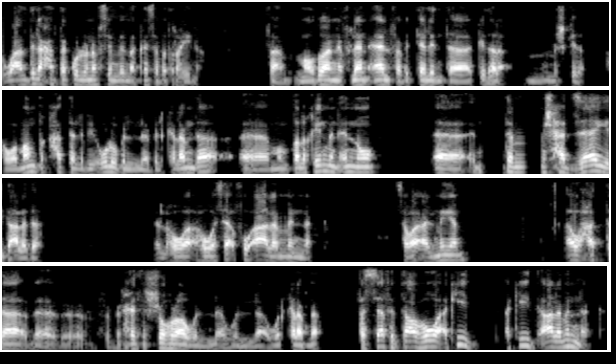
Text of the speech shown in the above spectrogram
وعندنا حتى كل نفس بما كسبت رهينة. فموضوع إن فلان قال فبالتالي أنت كده لأ مش كده. هو منطق حتى اللي بيقولوا بال... بالكلام ده آه منطلقين من إنه آه أنت مش هتزايد على ده. اللي هو هو سقفه أعلى منك سواء علميا أو حتى. من حيث الشهرة وال... وال... والكلام ده. فالسقف بتاعه هو أكيد أكيد أعلى منك.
